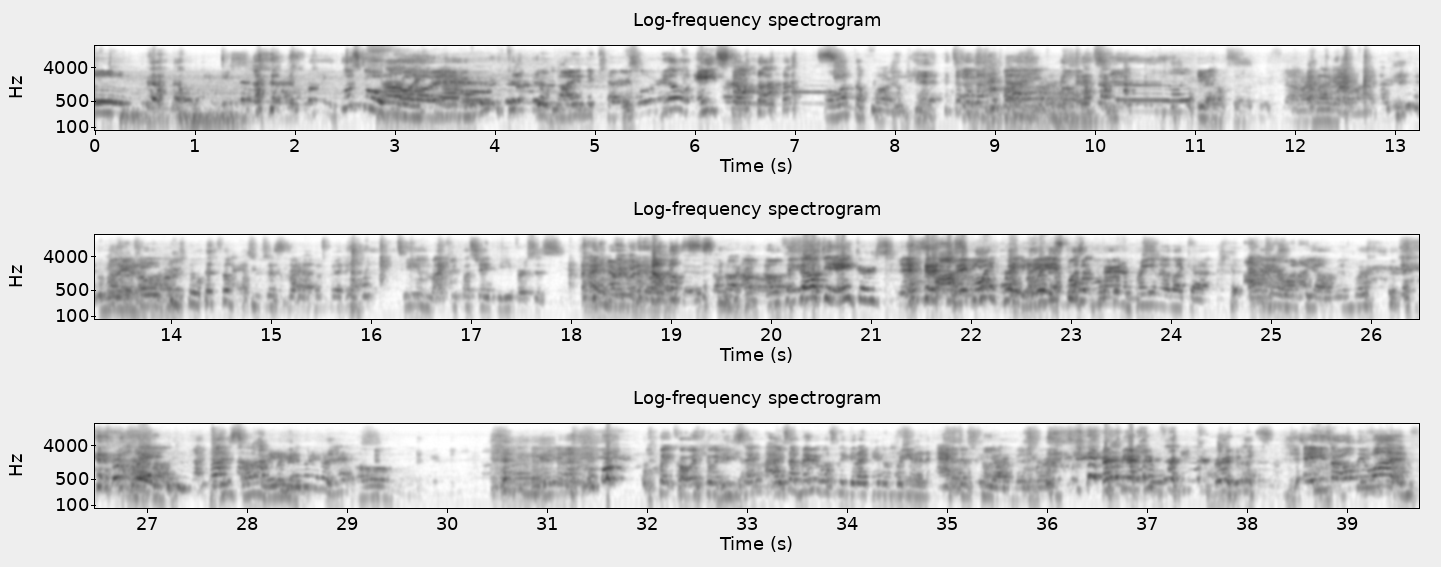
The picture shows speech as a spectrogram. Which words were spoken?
No way. Let's go, Brian. Yo, Brian the carry? Yo, eight stars. Well, what the fuck? I'm not gonna lie. I'm not It's gonna over. lie. what the fuck just happened? Team Mikey plus JP versus I didn't everyone it'd like else. this. I'm not gonna don't- I don't lie. think Falcon anchors. Maybe, Wait, wait, maybe wait. it wasn't fair to bring in a, like a. I don't care when I PR member. Wait. Sorry. We're gonna go next. Oh. Wait, Carl, what did you say? I said maybe it wasn't a good idea to bring in an active PR member. Hey, he's our only one.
